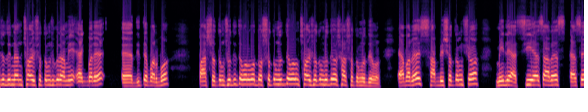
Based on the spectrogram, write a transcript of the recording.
যদি নেন ছয় শতাংশ করে আমি একবারে দিতে পারব। পাঁচ শতাংশ দিতে পারব দশ শতাংশ দিতে পারব ছয় শতাংশ পারব সাত শতাংশ পারব। এবারে ছাব্বিশ শতাংশ মিলে সিএসআরএস আছে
